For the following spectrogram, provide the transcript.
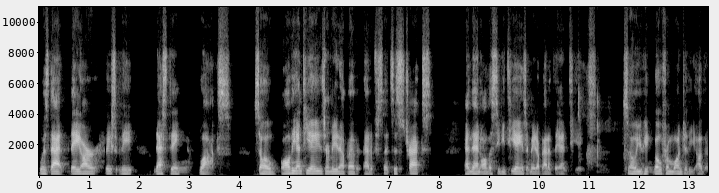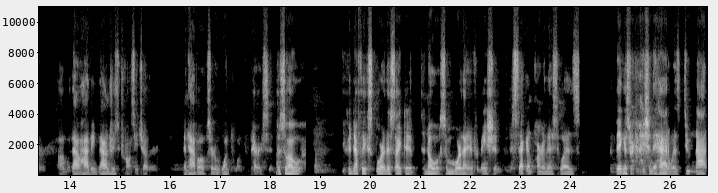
was that they are basically nesting blocks. So all the NTAs are made up of, out of census tracts, and then all the CDTAs are made up out of the NTAs. So you can go from one to the other um, without having boundaries across each other and have a sort of one-to-one comparison. So you could definitely explore this site to, to know some more of that information. The second part of this was the biggest recommendation they had was do not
